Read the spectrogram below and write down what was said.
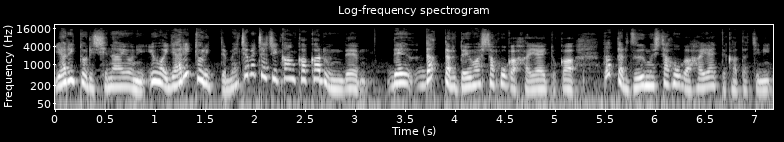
やり取りしないように、要はやり取りってめちゃめちゃ時間かかるんで、で、だったら電話した方が早いとか、だったらズームした方が早いって形に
